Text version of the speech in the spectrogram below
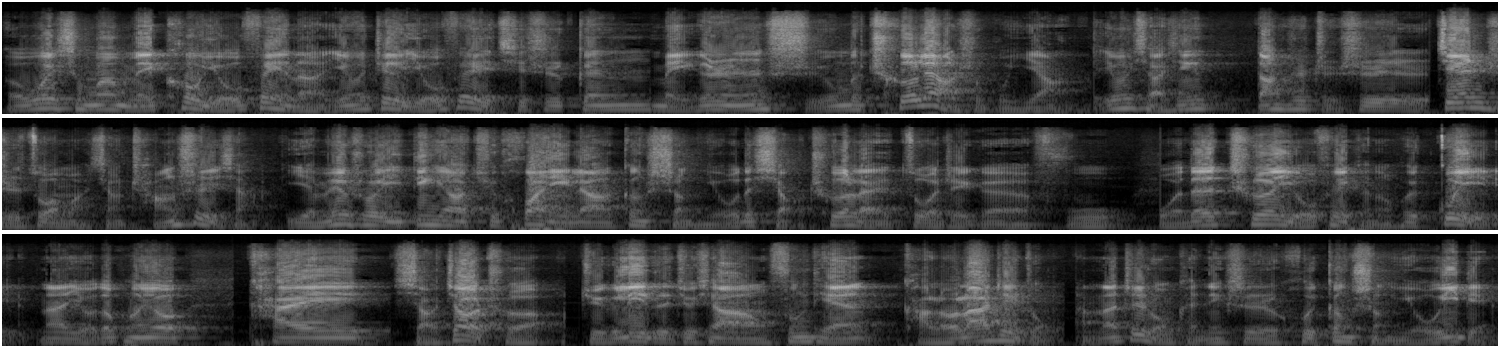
呃，为什么没扣油费呢？因为这个油费其实跟每个人使用的车辆是不一样的。因为小新当时只是兼职做嘛，想尝试一下，也没有说一定要去换一辆更省油的小车来做这个服务。我的车油费可能会贵一点，那有的朋友。开小轿车，举个例子，就像丰田卡罗拉这种，那这种肯定是会更省油一点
